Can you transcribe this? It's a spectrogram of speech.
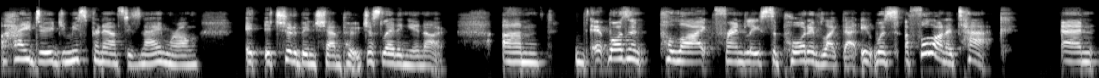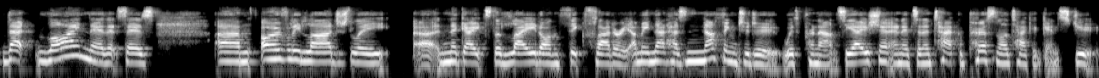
oh, hey, dude, you mispronounced his name wrong. It, it should have been shampoo, just letting you know. Um, it wasn't polite, friendly, supportive like that. It was a full on attack and that line there that says, um, overly largely uh, negates the laid on thick flattery. I mean, that has nothing to do with pronunciation and it's an attack, a personal attack against you.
